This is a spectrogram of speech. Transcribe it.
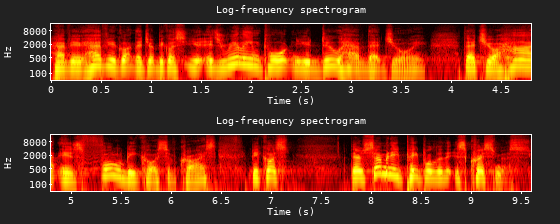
Have you, have you got that joy? Because you, it's really important you do have that joy, that your heart is full because of Christ. Because there's so many people that it's Christmas.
